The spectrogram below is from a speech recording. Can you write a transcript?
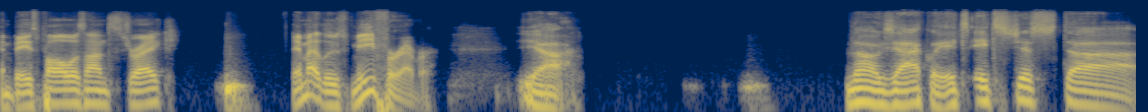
and baseball was on strike, they might lose me forever. yeah. No, exactly. It's it's just. uh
